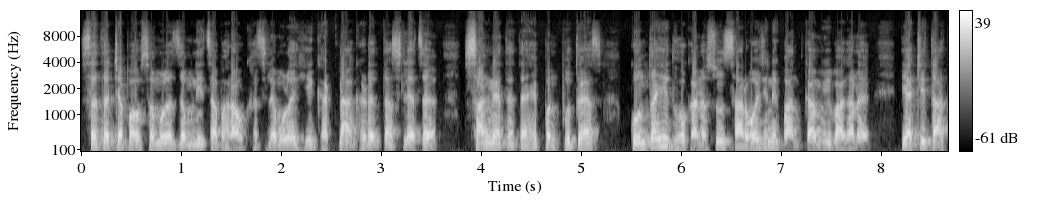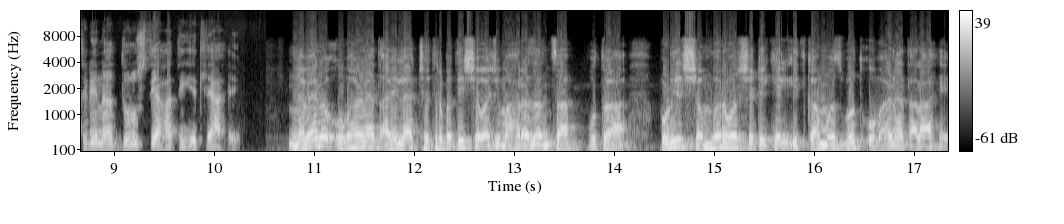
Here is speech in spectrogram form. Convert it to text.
सततच्या पावसामुळे जमिनीचा भराव खचल्यामुळे ही घटना घडत असल्याचं सांगण्यात येत आहे. पण पुतळ्यास कोणताही धोका नसून सार्वजनिक बांधकाम विभागानं याची तातडीनं दुरुस्ती हाती घेतली आहे. नव्यानं उभारण्यात आलेला छत्रपती शिवाजी महाराजांचा पुतळा पुढील शंभर वर्ष टिकेल इतका मजबूत उभारण्यात आला आहे.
